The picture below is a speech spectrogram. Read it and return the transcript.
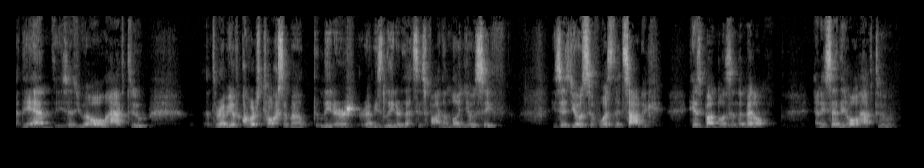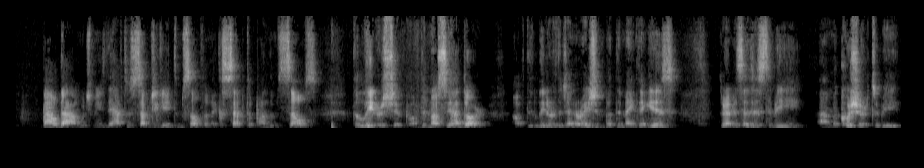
At the end, he says you all have to. The Rebbe, of course, talks about the leader, Rebbe's leader. That's his father-in-law Yosef. He says Yosef was the tzaddik. His bundle is in the middle, and he said they all have to bow down, which means they have to subjugate themselves and accept upon themselves the leadership of the Nasi Hador, of the leader of the generation. But the main thing is, the Rebbe says, is to be um, a kesher, to be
